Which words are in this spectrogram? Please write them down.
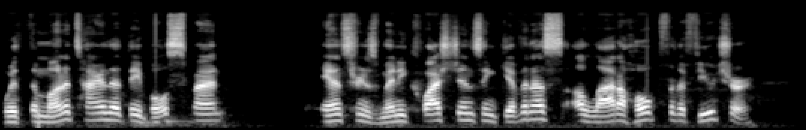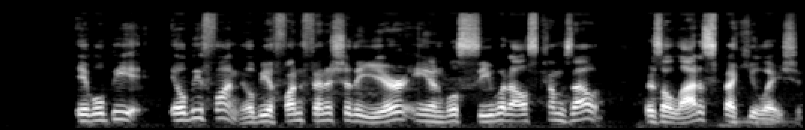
with the amount of time that they both spent answering as many questions and giving us a lot of hope for the future. It will be it'll be fun. It'll be a fun finish of the year and we'll see what else comes out. There's a lot of speculation.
